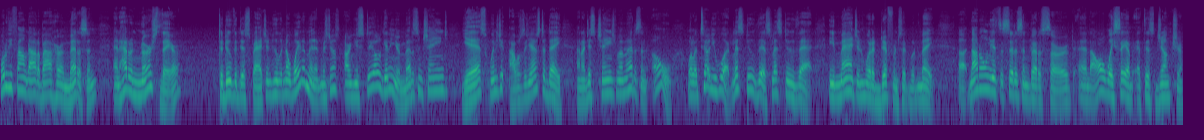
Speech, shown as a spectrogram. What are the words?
What if we found out about her medicine and had a nurse there to do the dispatching who would know, wait a minute, Ms. Jones, are you still getting your medicine changed? Yes. When did you? I was there yesterday and I just changed my medicine. Oh, well, I tell you what, let's do this, let's do that. Imagine what a difference it would make. Uh, not only is the citizen better served, and I always say at this juncture,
